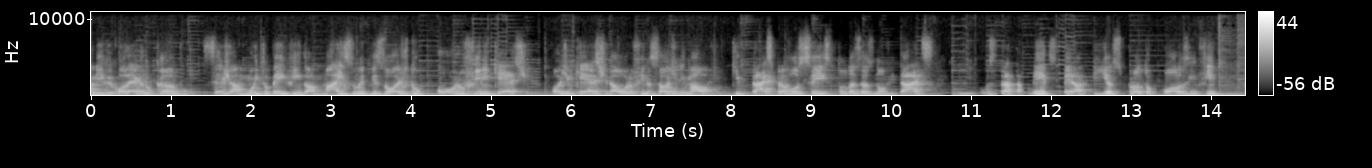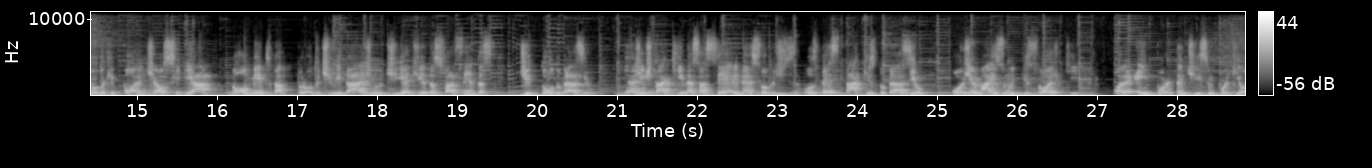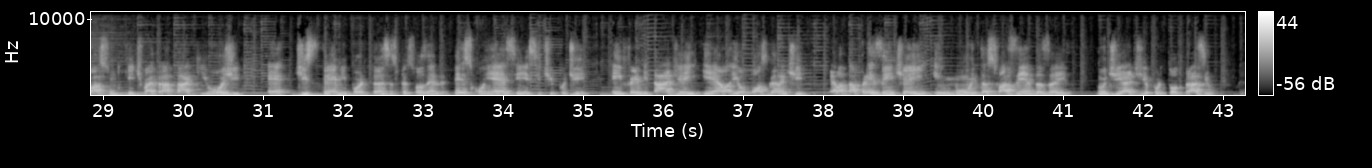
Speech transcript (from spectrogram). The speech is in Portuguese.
amigo e colega do campo. Seja muito bem-vindo a mais um episódio do Ouro Finicast, podcast da Ouro Fino Saúde Animal, que traz para vocês todas as novidades e os tratamentos, terapias, protocolos, enfim, tudo que pode te auxiliar no aumento da produtividade no dia a dia das fazendas de todo o Brasil. E a gente está aqui nessa série, né, sobre os destaques do Brasil. Hoje é mais um episódio que Olha, é importantíssimo porque o assunto que a gente vai tratar aqui hoje é de extrema importância. As pessoas ainda desconhecem esse tipo de enfermidade aí e ela, eu posso garantir, ela está presente aí em muitas fazendas aí no dia a dia por todo o Brasil.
